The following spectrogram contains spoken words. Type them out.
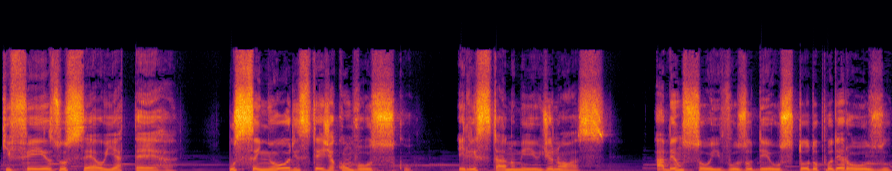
que fez o céu e a terra. O Senhor esteja convosco, Ele está no meio de nós. Abençoe-vos o Deus Todo-Poderoso,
